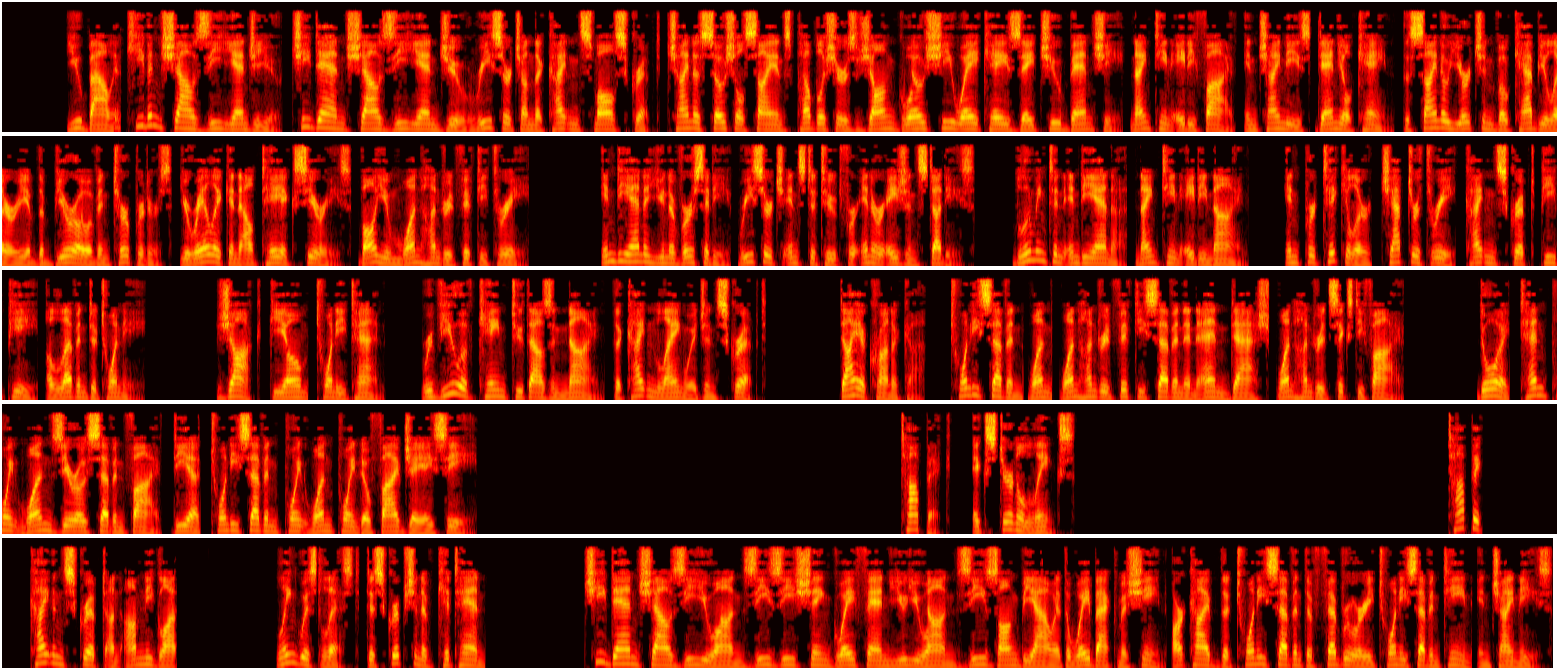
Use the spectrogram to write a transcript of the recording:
Yu Baolin Qidan Shao Zi Yanjiu, Qidan Shao Zi Yanju Research on the Khitan Small Script, China Social Science Publishers Zhang Guo Shi Wei Ke Zhe Chu Banshi, 1985, in Chinese Daniel Kane, The Sino-Jurchen Vocabulary of the Bureau of Interpreters, Uralic and Altaic Series, Volume 153. Indiana University, Research Institute for Inner Asian Studies. Bloomington, Indiana, 1989. In particular, Chapter 3, Khitan Script pp. 11–20. Jacques, Guillaume 2010. Review of Kane 2009, The Khitan Language and Script. Diachronica. 27 1, 157 and n-165 doi 10.1075 dia 27.1.05 JAC topic external links Topic. Khitan script on Omniglot Linguist list, description of Khitan. Qi Dan Xiao Zi Yuan Zi Zi Xing Gui Fan Yu Yuan Zi Zong Biao at the Wayback Machine archived 27 February 2017 in Chinese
